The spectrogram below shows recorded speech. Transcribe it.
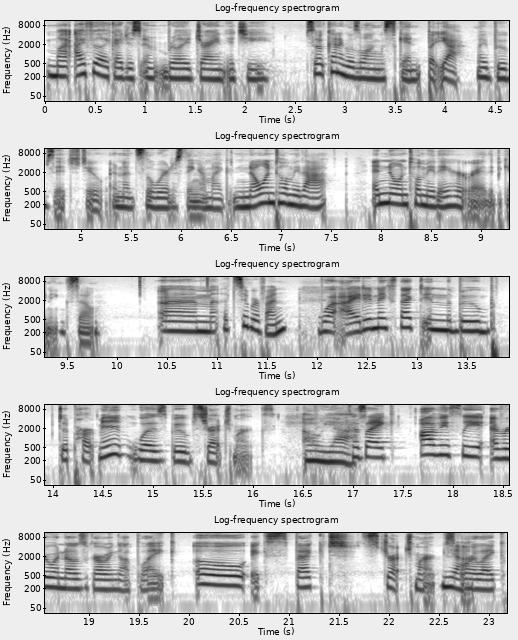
my I feel like I just am really dry and itchy. So it kind of goes along with skin. But yeah, my boobs itch too. And it's the weirdest thing. I'm like, no one told me that. And no one told me they hurt right at the beginning. So Um, that's super fun. what I didn't expect in the boob department was boob stretch marks. Oh, yeah. Because, like, obviously everyone knows growing up, like, oh, expect stretch marks. Yeah. Or, like,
